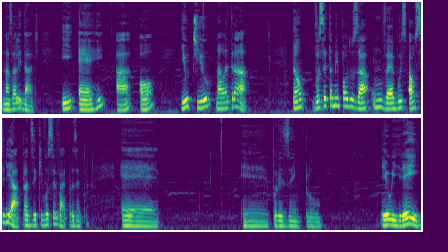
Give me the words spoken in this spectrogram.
nasalidade. I, R, A, O e o tio na letra A. Então, você também pode usar um verbo auxiliar para dizer que você vai. Por exemplo, é, é, por exemplo, eu irei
